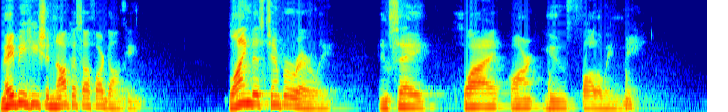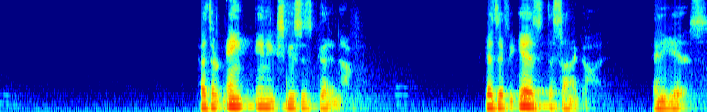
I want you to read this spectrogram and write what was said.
Maybe he should knock us off our donkey, blind us temporarily, and say, Why aren't you following me? Because there ain't any excuses good enough. Because if he is the Son of God, and He is,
